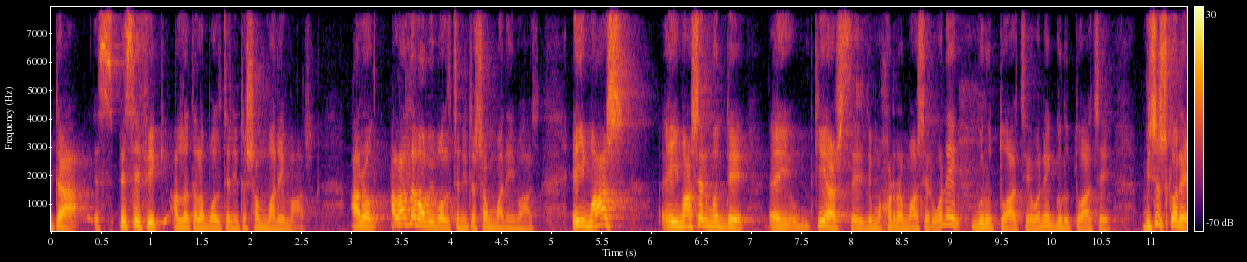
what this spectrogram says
এটা স্পেসিফিক আল্লাহ তালা বলছেন এটা সম্মানী মাস। আরও আলাদাভাবে বলছেন এটা সম্মানী মাস। এই মাস এই মাসের মধ্যে এই কি আসছে যে মহরম মাসের অনেক গুরুত্ব আছে অনেক গুরুত্ব আছে। বিশেষ করে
